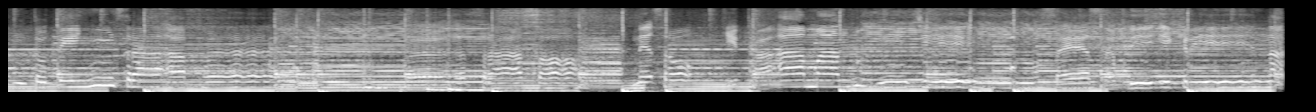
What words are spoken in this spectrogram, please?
ងទៅទិញស្រាភើើស្រាសអ្នក ดีกรีนะ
